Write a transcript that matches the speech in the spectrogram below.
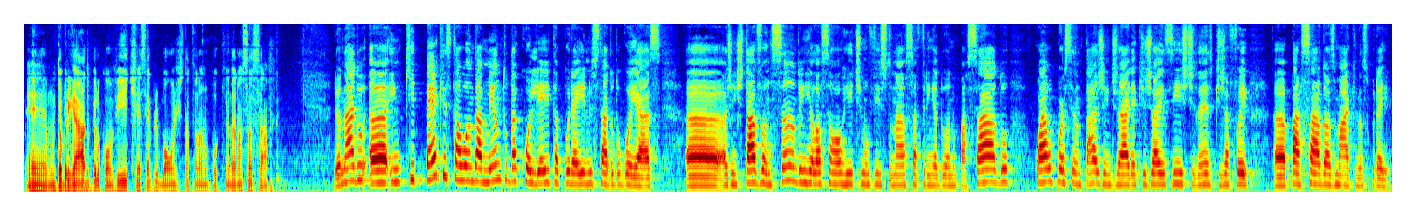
É, muito obrigado pelo convite. É sempre bom a gente estar tá falando um pouquinho da nossa safra. Leonardo, uh, em que pé que está o andamento da colheita por aí no estado do Goiás? Uh, a gente está avançando em relação ao ritmo visto na safrinha do ano passado? Qual a porcentagem de área que já existe, né, que já foi uh, passado às máquinas por aí?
